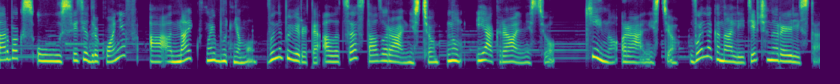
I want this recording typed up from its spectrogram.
Starbucks у світі драконів, а Nike в майбутньому. Ви не повірите, але це стало реальністю. Ну як реальністю? Кінореальністю. Ви на каналі Дівчина Реаліста,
